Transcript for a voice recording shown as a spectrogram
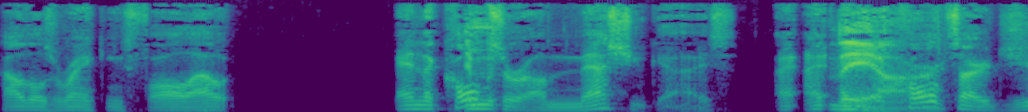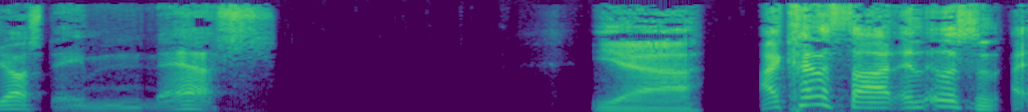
how those rankings fall out. And the Colts are a mess, you guys. I, I, They the are. Colts are just a mess. Yeah. I kind of thought, and listen, I,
